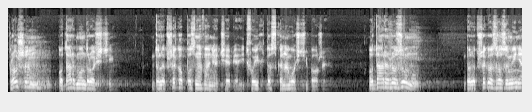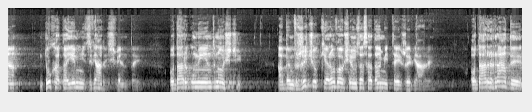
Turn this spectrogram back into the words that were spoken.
proszę o dar mądrości do lepszego poznawania Ciebie i Twoich doskonałości Bożych, o dar rozumu do lepszego zrozumienia ducha tajemnic wiary świętej, o dar umiejętności, abym w życiu kierował się zasadami tejże wiary, o dar rady,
